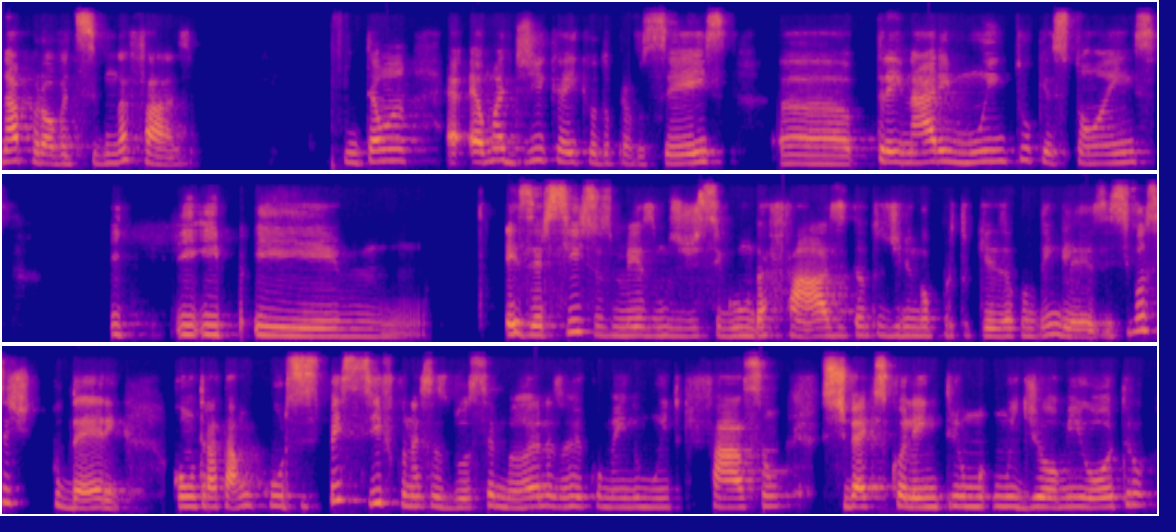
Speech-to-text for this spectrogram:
na prova de segunda fase. Então, é, é uma dica aí que eu dou para vocês, uh, treinarem muito questões e, e, e, e exercícios mesmos de segunda fase, tanto de língua portuguesa quanto inglesa. E se vocês puderem contratar um curso específico nessas duas semanas, eu recomendo muito que façam. Se tiver que escolher entre um, um idioma e outro,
